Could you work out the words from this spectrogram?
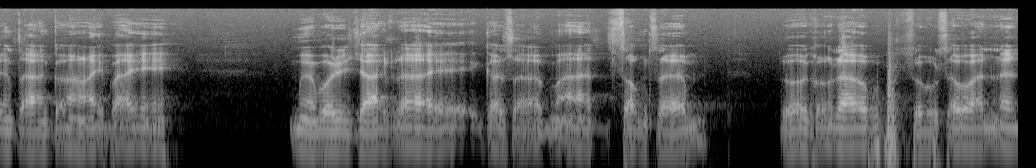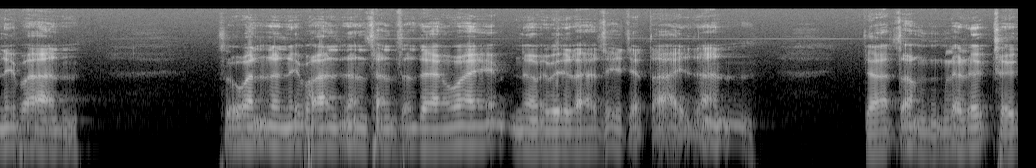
ต่าง ๆ ก็หายไป เมื่อบริจาคได้ก็สามารถส่งเสริม ตัวของเราสู่สวรรค์และนิพพาน สวรรค์และนิพพานนั้นท่านแสดงไว้ในเวลาที่จะตายนั้น จะต้องระลึกถึง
